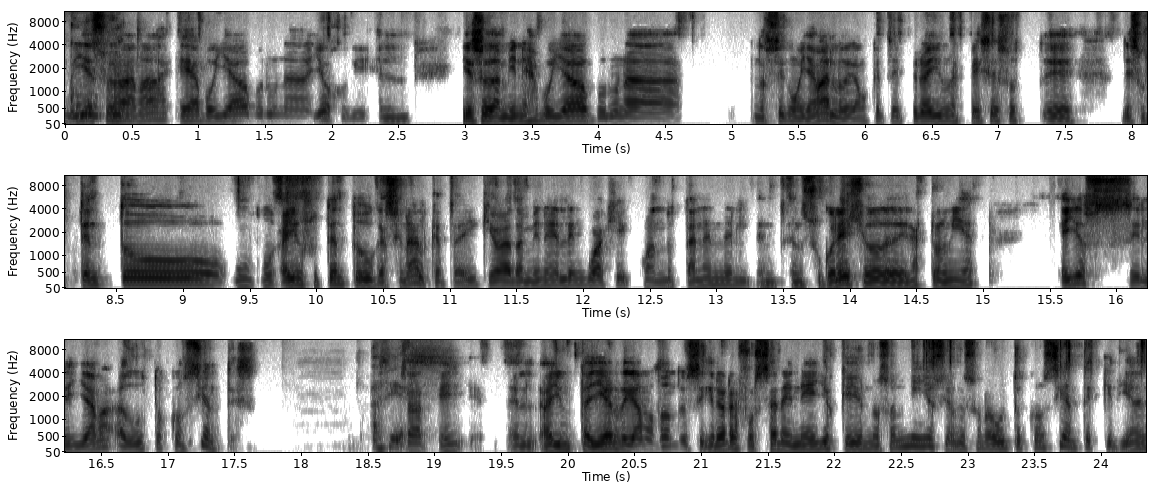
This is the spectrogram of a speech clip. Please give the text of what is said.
pues, y eso además es apoyado por una, y ojo, el, y eso también es apoyado por una, no sé cómo llamarlo, digamos que pero hay una especie de, eh, sustento, hay un sustento educacional que va también en el lenguaje cuando están en, el, en su colegio de gastronomía, ellos se les llama adultos conscientes. Así es. hay un taller, digamos, donde se quiere reforzar en ellos que ellos no son niños, sino que son adultos conscientes que tienen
